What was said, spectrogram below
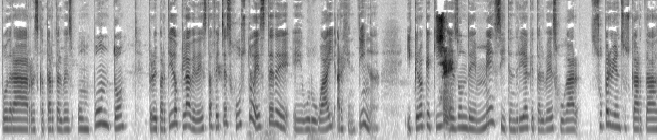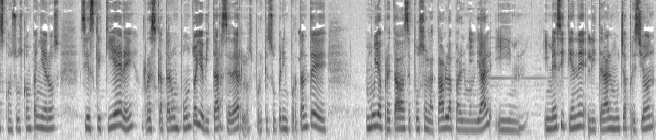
podrá rescatar tal vez un punto, pero el partido clave de esta fecha es justo este de eh, Uruguay-Argentina. Y creo que aquí es donde Messi tendría que tal vez jugar súper bien sus cartas con sus compañeros si es que quiere rescatar un punto y evitar cederlos, porque es súper importante, muy apretada se puso la tabla para el Mundial y y Messi tiene literal mucha presión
